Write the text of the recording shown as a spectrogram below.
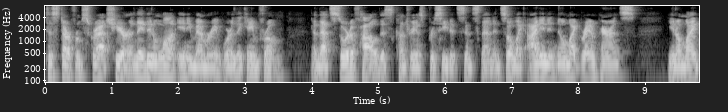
to start from scratch here, and they didn't want any memory of where they came from. And that's sort of how this country has proceeded since then. And so, like, I didn't know my grandparents. You know, my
